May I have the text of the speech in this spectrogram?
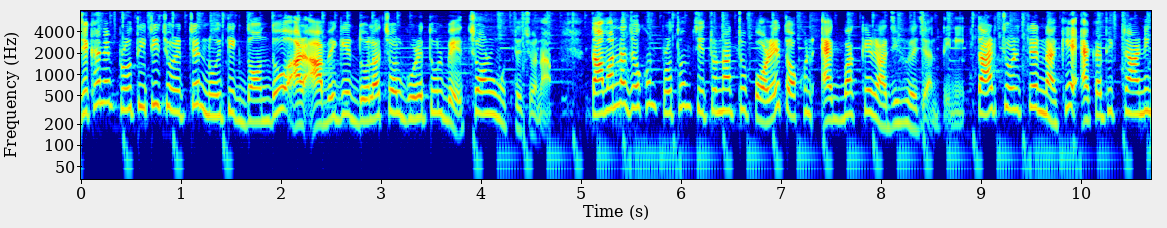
যেখানে প্রতিটি চরিত্রের নৈতিক দ্বন্দ্ব আর আবেগের দোলাচল গড়ে তুলবে চরম উত্তেজনা। তামান্না যখন প্রথম চিত্রনাট্য পড়ে, তখন এক বাক্যে রাজি হয়ে যান তিনি। তার চরিত্রের নাকি একাধিক টার্নিং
